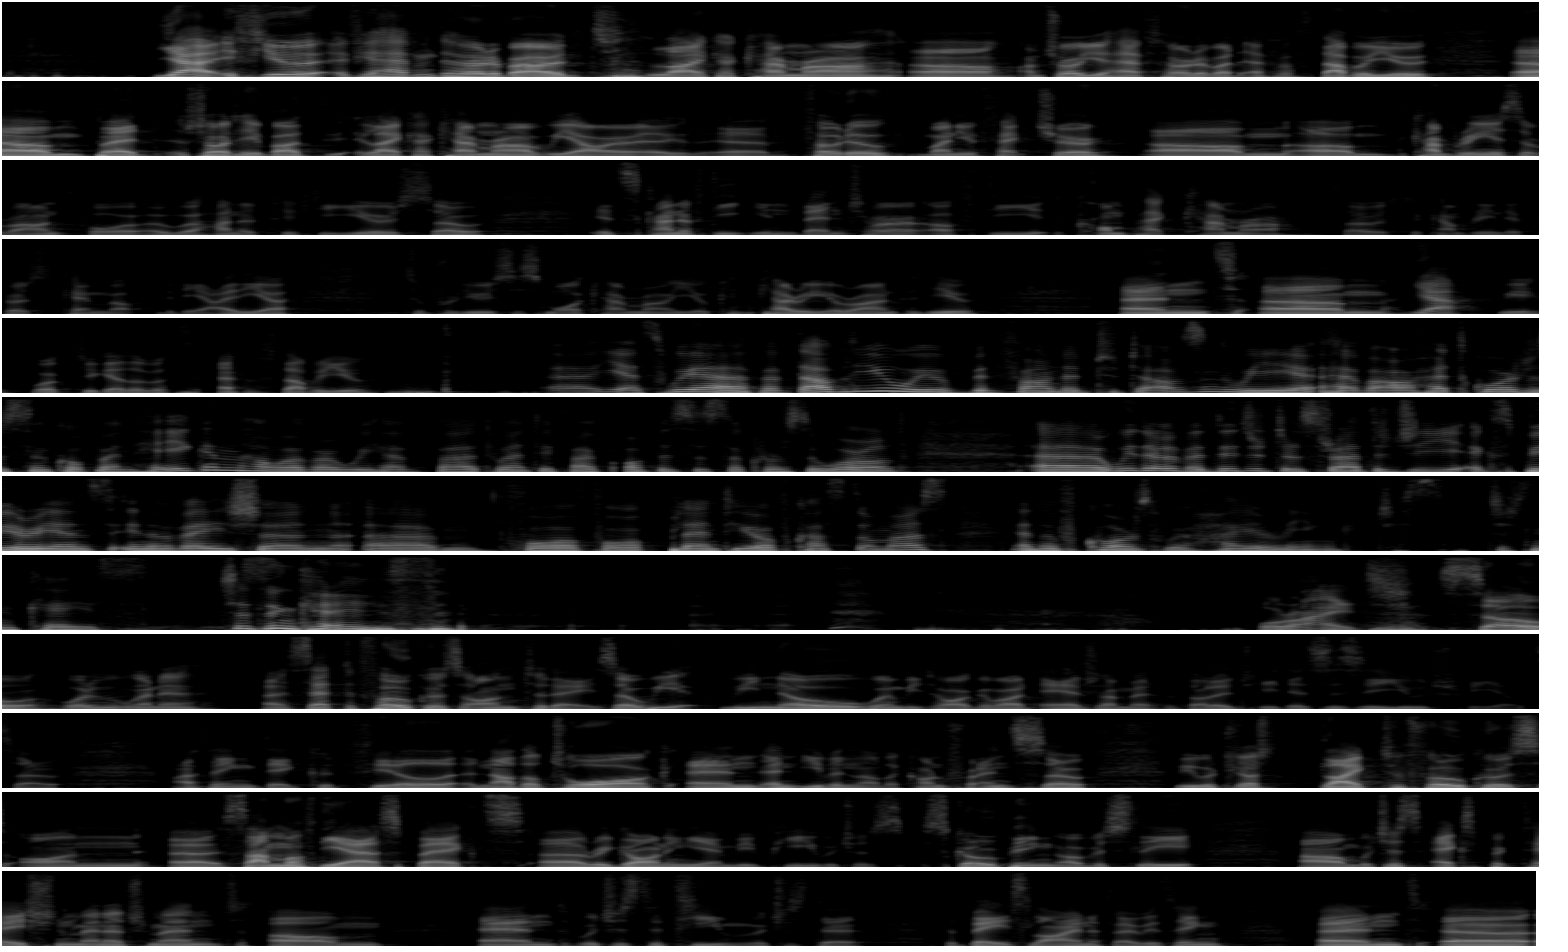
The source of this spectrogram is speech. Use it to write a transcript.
yeah, if you if you haven't heard about Leica Camera, uh, I'm sure you have heard about FFW. Um, but shortly about Leica Camera, we are a, a photo manufacturer. Um, um, the company is around for over 150 years, so it's kind of the inventor of the compact camera. So it's the company that first came up with the idea to produce a small camera you can carry around with you. And um, yeah, we work together with FFW. Uh, yes, we are FFW. We've been founded 2000. We have our headquarters in Copenhagen. However, we have uh, 25 offices across the world. Uh, we deliver digital strategy, experience, innovation um, for for plenty of customers, and of course, we're hiring just just in case, just in case. All right. So, what are we going to uh, set the focus on today? So, we we know when we talk about agile methodology, this is a huge field. So, I think they could fill another talk and and even another conference. So, we would just like to focus on uh, some of the aspects uh, regarding the MVP, which is scoping, obviously, um, which is expectation management, um, and which is the team, which is the the baseline of everything. And uh,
